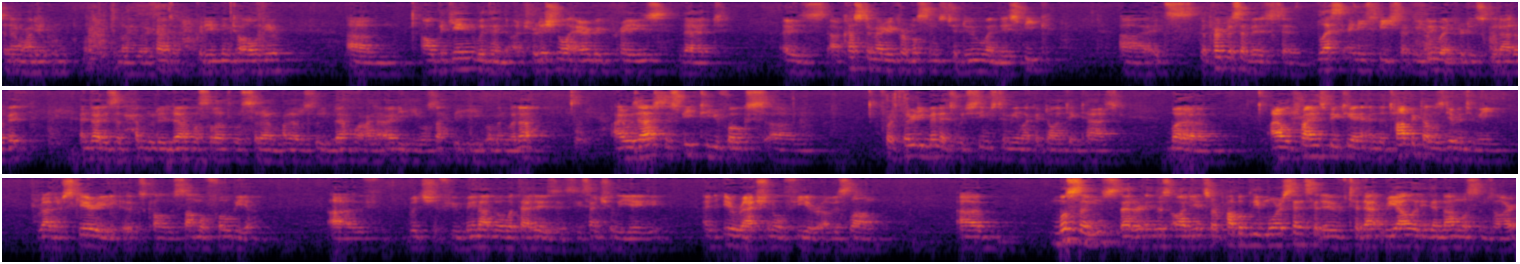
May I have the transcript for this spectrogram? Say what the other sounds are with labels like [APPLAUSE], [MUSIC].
Assalamu alaikum. Good evening to all of you. Um, I'll begin with an, a traditional Arabic praise that is uh, customary for Muslims to do when they speak. Uh, it's, the purpose of it is to bless any speech that we do and produce good out of it. And that is Alhamdulillah wa salatu wa salam ala Rasulillah wa ala alihi wa sahbihi wa man. I was asked to speak to you folks um, for 30 minutes, which seems to me like a daunting task. But um, I will try and speak to you. And the topic that was given to me, rather scary, it was called Islamophobia, uh, which, if you may not know what that is, is essentially a, an irrational fear of Islam. Um, Muslims that are in this audience are probably more sensitive to that reality than non Muslims are,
